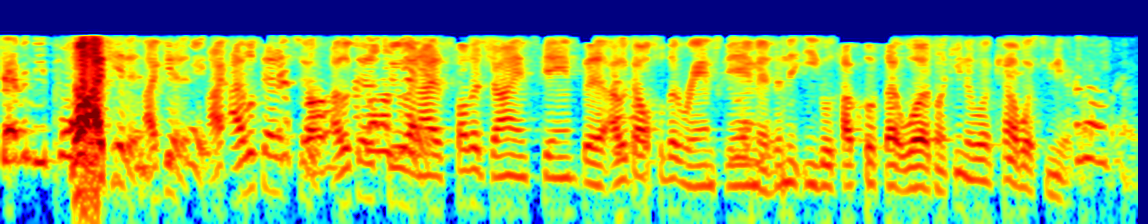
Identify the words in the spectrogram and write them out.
seventy points. No, I get it. I get it. I, I looked at it That's too. all- I looked at it too, and I saw the Giants game, but I looked also the Rams game, and then the Eagles. How close that was. I'm Like, you know what, Cowboys to me are That's all I'm five.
